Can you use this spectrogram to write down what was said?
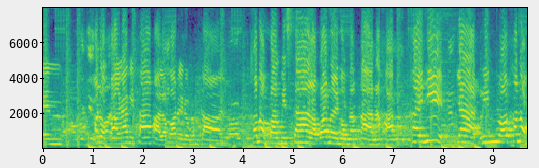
็นขนมปังหน้าพิซซ่าค่ะ แล้วก็เนยนมน้ำตาล ขนมปังพิซซ่าแล้วก็เนยนมน้ำตาลนะคะ ใครที่อยากริมรสขนม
